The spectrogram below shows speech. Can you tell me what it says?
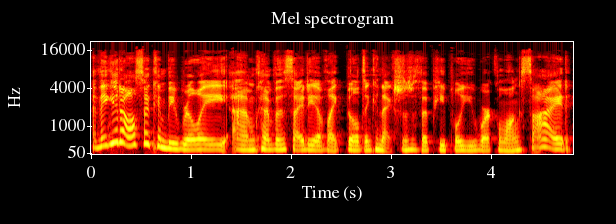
I think it also can be really um, kind of this idea of like building connections with the people you work alongside.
